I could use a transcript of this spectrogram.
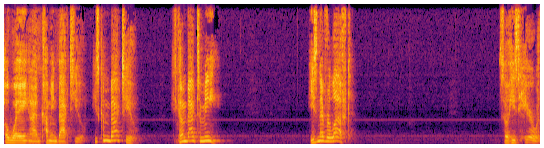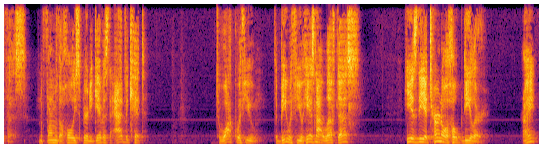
away and I'm coming back to you. He's coming back to you. He's coming back to me. He's never left. So he's here with us in the form of the Holy Spirit. He gave us the advocate to walk with you, to be with you. He has not left us. He is the eternal hope dealer right?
